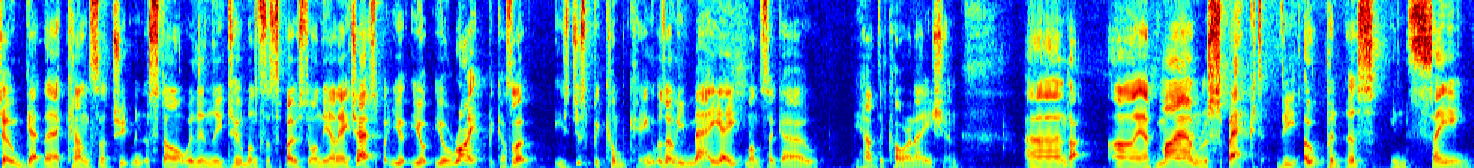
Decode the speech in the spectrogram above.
don't get their cancer treatment to start with in the two months they're supposed to on the NHS. But you, you, you're right, because look, he's just become king. It was only May, eight months ago, he had the coronation. And I, I admire and respect the openness in saying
